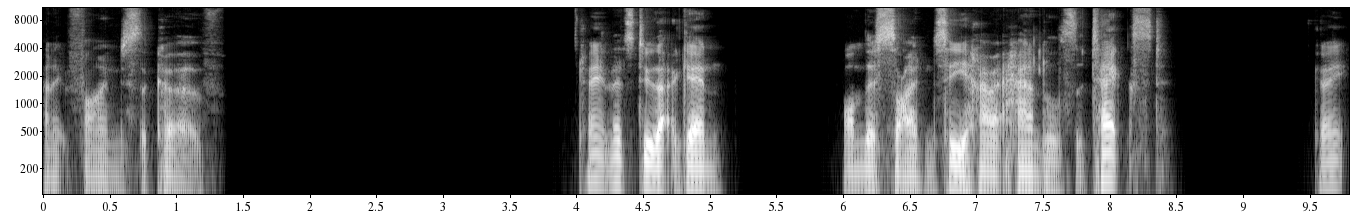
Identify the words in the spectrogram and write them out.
And it finds the curve. Okay, let's do that again on this side and see how it handles the text. Okay,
